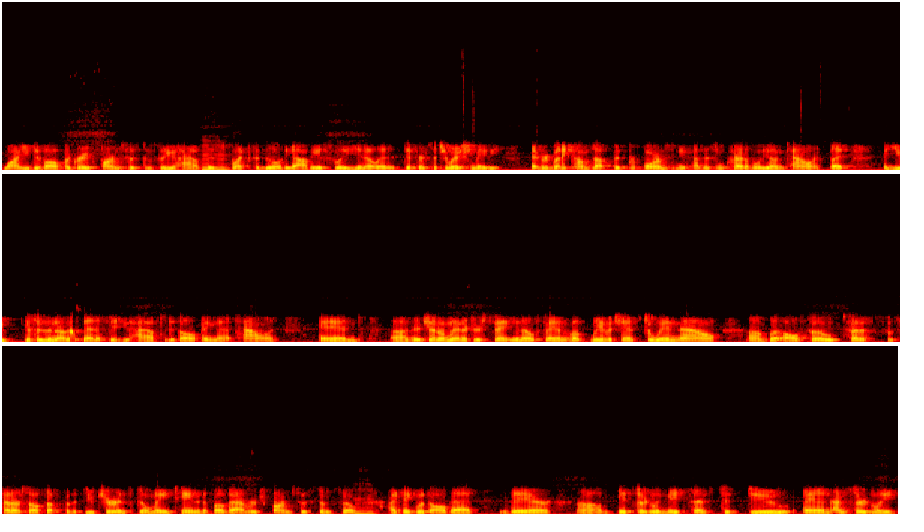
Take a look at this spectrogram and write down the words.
why you develop a great farm system, so you have this mm-hmm. flexibility. Obviously, you know, in a different situation, maybe everybody comes up and performs, and you have this incredible young talent. But you, this is another benefit you have to developing that talent and uh, their general manager say, you know, saying, look, we have a chance to win now, um, but also set us set ourselves up for the future and still maintain an above average farm system. So mm-hmm. I think with all that there, um, it certainly made sense to do, and I'm certainly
